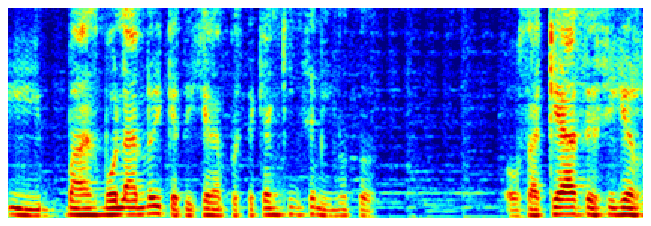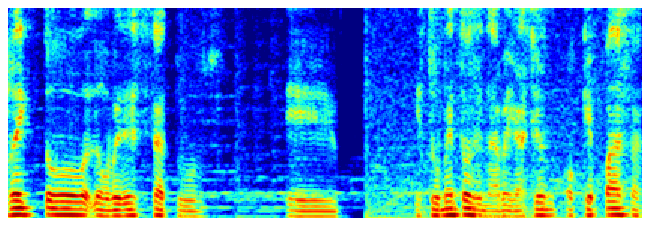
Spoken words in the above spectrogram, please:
y vas volando y que te dijeran, pues te quedan 15 minutos. O sea, ¿qué haces? ¿Sigues recto? ¿Le obedeces a tus eh, instrumentos de navegación o qué pasa.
